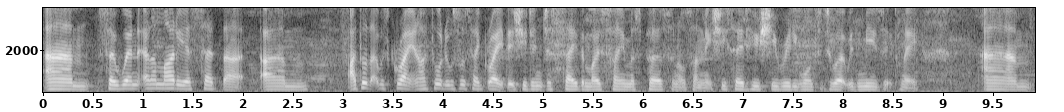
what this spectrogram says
Um, so when Ella Maria said that, um, I thought that was great, and I thought it was also great that she didn't just say the most famous person or something. She said who she really wanted to work with musically. Um,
